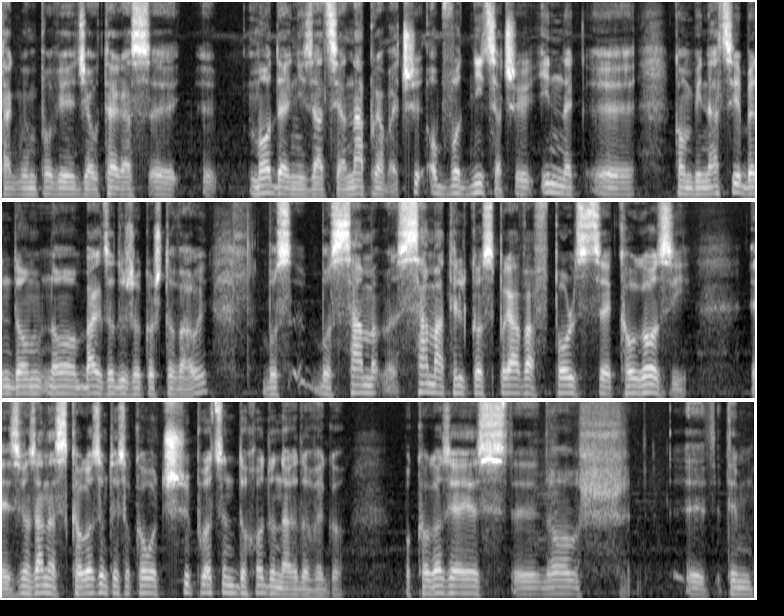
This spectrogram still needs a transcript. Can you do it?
tak bym powiedział teraz, modernizacja, naprawa, czy obwodnica, czy inne e, kombinacje będą no, bardzo dużo kosztowały, bo, bo sam, sama tylko sprawa w Polsce korozji, e, związana z korozją, to jest około 3% dochodu narodowego, bo korozja jest e, no, tym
